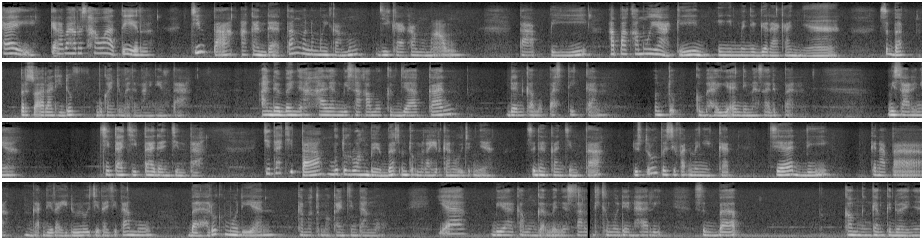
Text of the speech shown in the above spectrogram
Hei, kenapa harus khawatir? Cinta akan datang menemui kamu jika kamu mau. Tapi, apa kamu yakin ingin menyegerakannya? Sebab persoalan hidup bukan cuma tentang cinta. Ada banyak hal yang bisa kamu kerjakan dan kamu pastikan untuk kebahagiaan di masa depan. Misalnya, cita-cita dan cinta. Cita-cita butuh ruang bebas untuk melahirkan wujudnya, sedangkan cinta justru bersifat mengikat. Jadi, kenapa nggak diraih dulu cita-citamu, baru kemudian kamu temukan cintamu? Ya, biar kamu nggak menyesal di kemudian hari, sebab kau mengenggam keduanya.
